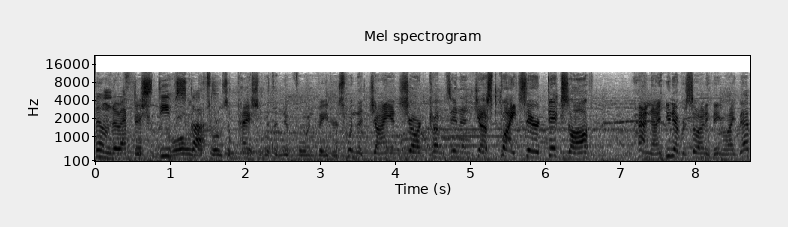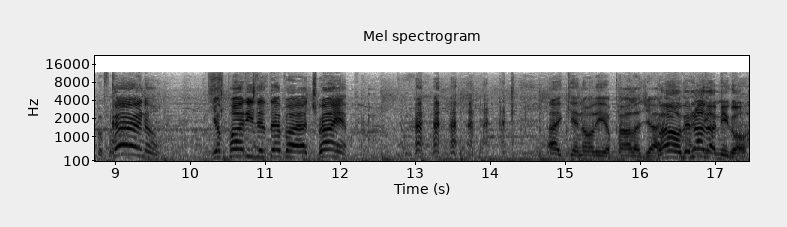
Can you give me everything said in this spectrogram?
film director Steve Oh, Scott. throws a passion with the Nympho invaders when the giant shark comes in and just bites their dicks off. now, you never saw anything like that before. Colonel, your party's as deserve a triumph. I can only apologize. Oh, for de my nada, amigo.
